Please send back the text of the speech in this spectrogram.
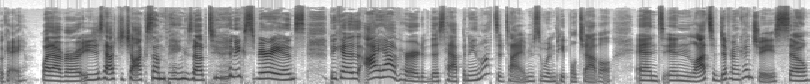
okay, whatever. You just have to chalk some things up to an experience because I have heard of this happening lots of times when people travel and in lots of different countries. So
